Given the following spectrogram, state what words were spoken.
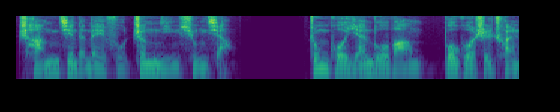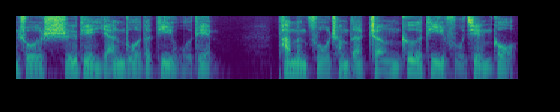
常见的那副狰狞凶相。中国阎罗王不过是传说十殿阎罗的第五殿，他们组成的整个地府建构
